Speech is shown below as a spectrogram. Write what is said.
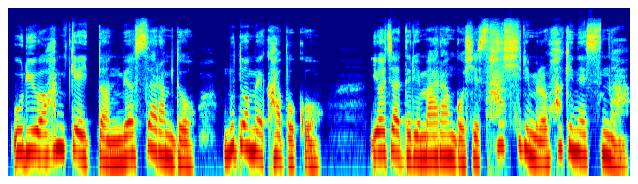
우리와 함께 있던 몇 사람도 무덤에 가보고 여자들이 말한 것이 사실임을 확인했으나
